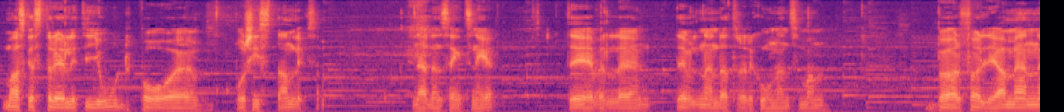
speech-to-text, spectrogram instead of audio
man ska strö lite jord på, eh, på kistan liksom. När den sänks ner. Det är väl, eh, det är väl den enda traditionen som man bör följa men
